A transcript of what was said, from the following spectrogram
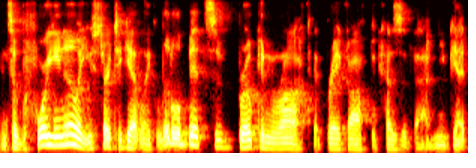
And so before you know it, you start to get like little bits of broken rock that break off because of that. And you get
